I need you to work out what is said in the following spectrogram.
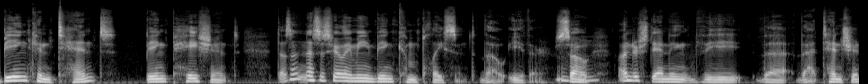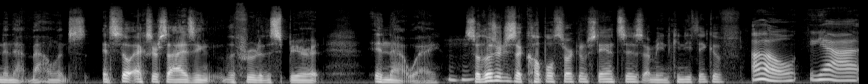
being content, being patient doesn't necessarily mean being complacent though either. So mm-hmm. understanding the the that tension and that balance and still exercising the fruit of the spirit in that way. Mm-hmm. So those are just a couple circumstances. I mean, can you think of Oh, yeah,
